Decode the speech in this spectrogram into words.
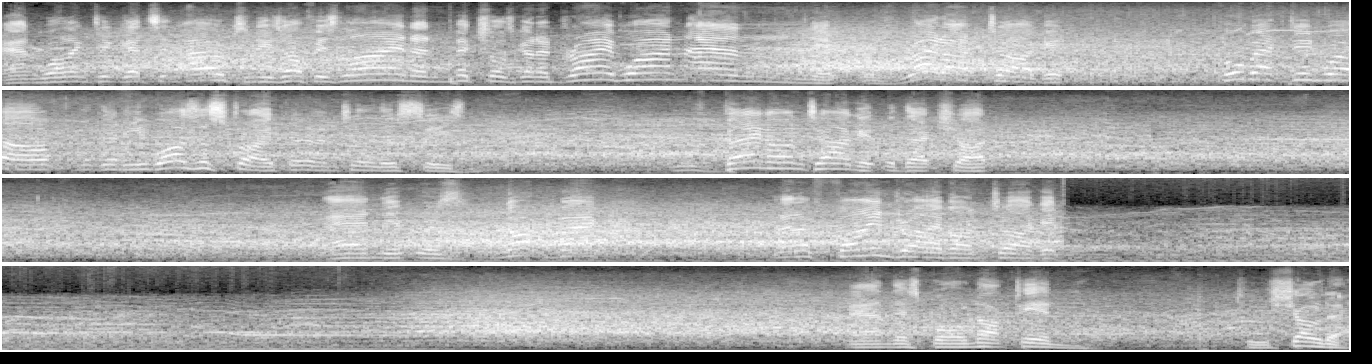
And Wallington gets it out, and he's off his line, and Mitchell's going to drive one, and it was right on target. Fullback did well, but then he was a striker until this season. He was bang on target with that shot. And it was knocked back, and a fine drive on target. And this ball knocked in to shoulder.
